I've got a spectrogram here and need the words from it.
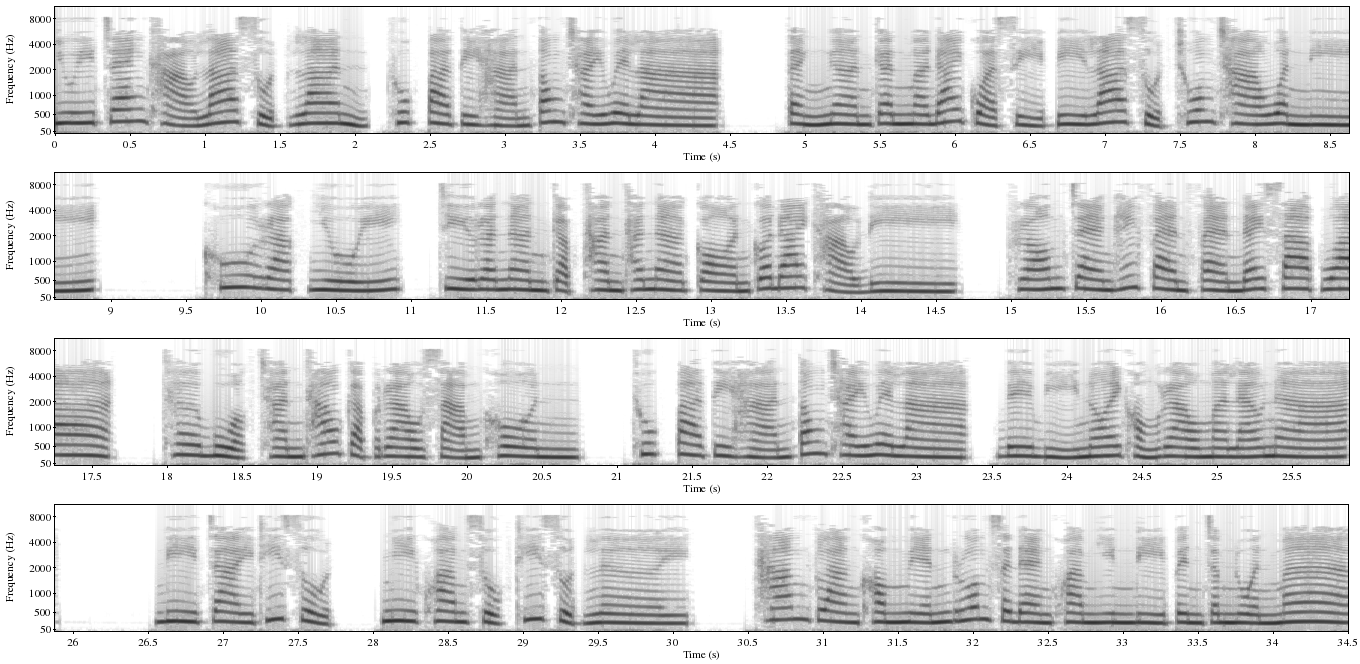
ยุ้ยแจ้งข่าวล่าสุดลั่น ทุกปาฏิหาริย์ต้องใช้เวลา แต่งงานกันมาได้กว่า 4 ปีล่าสุดช่วงเช้าวันนี้ คู่รักยุ้ยจีรนันกับทันธนากรก็ได้ข่าวดี พร้อมแจ้งให้แฟนๆ ได้ทราบว่า เธอบวกฉันเท่ากับเราสามคน ทุกปาฏิหาริย์ต้องใช้เวลา เบบีน้อยของเรามาแล้วนะ ดีใจที่สุด มีความสุขที่สุดเลย ท่ามกลางคอมเมนต์ร่วมแสดงความยินดีเป็นจำนวนมาก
